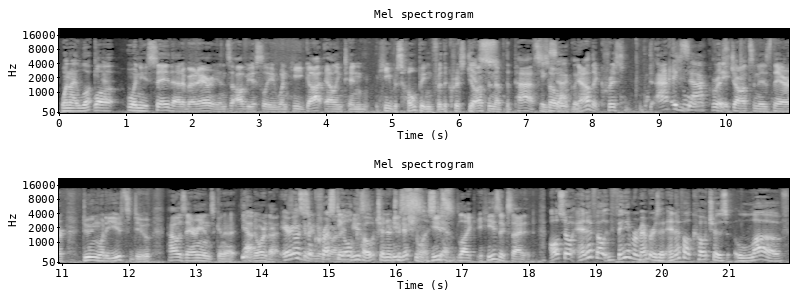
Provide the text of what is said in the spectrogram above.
when I look, Well, at, when you say that about Arians, obviously, when he got Ellington, he was hoping for the Chris Johnson Yes. of the past. Exactly. So now that Chris, actual Exactly. Chris Johnson is there doing what he used to do, how is Arians going to Yeah. ignore that? Arians is a crusty old coach and a he's- traditionalist, He's yeah. like he's excited. Also, NFL. The thing to remember is that NFL coaches love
